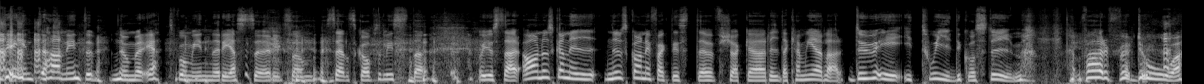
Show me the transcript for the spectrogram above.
det är inte, han är inte nummer ett på min rese, eh, liksom, sällskapslista. Och just så här, ja nu ska ni, nu ska ni faktiskt uh, försöka rida kameler. Du är i tweedkostym. Varför då?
